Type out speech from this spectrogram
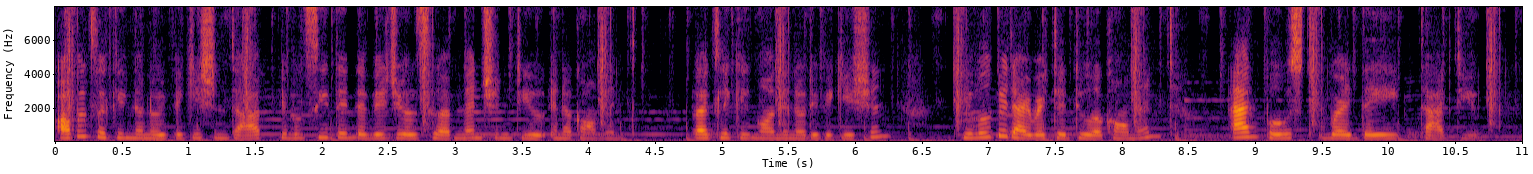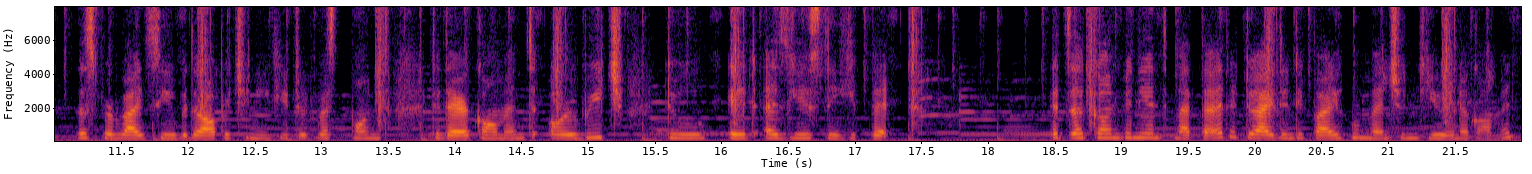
After clicking the notification tab, you will see the individuals who have mentioned you in a comment. By clicking on the notification, you will be directed to a comment and post where they tagged you. This provides you with the opportunity to respond to their comment or reach to it as you see fit. It's a convenient method to identify who mentioned you in a comment.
